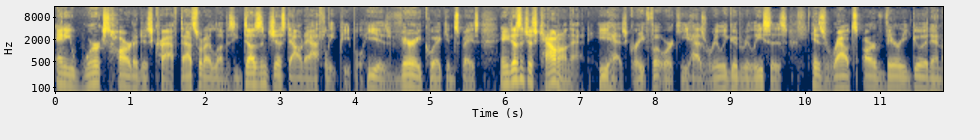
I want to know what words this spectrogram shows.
and he works hard at his craft. That's what I love is he doesn't just out athlete people. He is very quick in space and he doesn't just count on that. He has great footwork. He has really good releases. His routes are very good and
